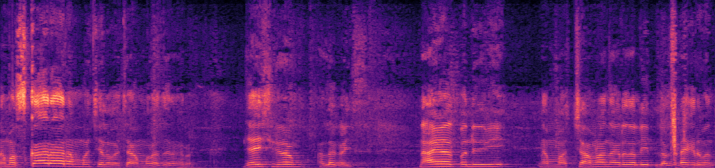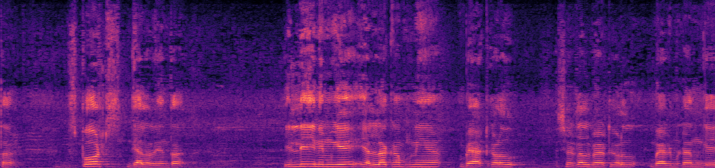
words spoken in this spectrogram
ನಮಸ್ಕಾರ, ನಮ್ಮ ಚೆಲುವ ಚಾಮರಾಜನಗರ ಜೈ ಶ್ರೀರಾಮ್. ಅಲ್ಲ ಗೈಸ್ ನಾವಿವತ್ತು ಬಂದಿದ್ದೀವಿ ನಮ್ಮ ಚಾಮರಾಜನಗರದಲ್ಲಿ ಲೊಕೇಟ್ ಆಗಿರುವಂಥ ಸ್ಪೋರ್ಟ್ಸ್ ಗ್ಯಾಲರಿ ಅಂತ. ಇಲ್ಲಿ ನಿಮಗೆ ಎಲ್ಲ ಕಂಪ್ನಿಯ ಬ್ಯಾಟ್ಗಳು, ಶಟಲ್ ಬ್ಯಾಟ್ಗಳು, ಬ್ಯಾಡ್ಮಿಂಟನ್ಗೆ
